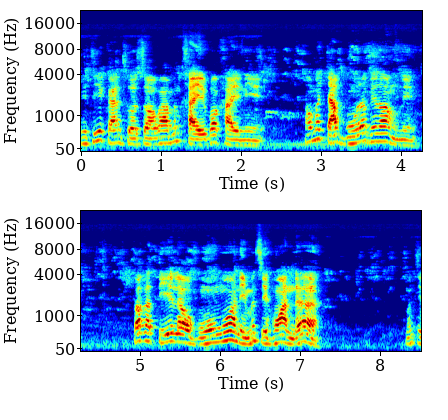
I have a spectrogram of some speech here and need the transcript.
วิธีการตรวจสอบว่ามันไข่ว่าไข่นี่เอามาจับหูแล้วพี่น้องนี่ปกติเราหูง้วนี่มันสิห้อนเด้อมันสิ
